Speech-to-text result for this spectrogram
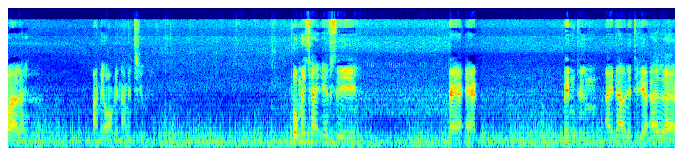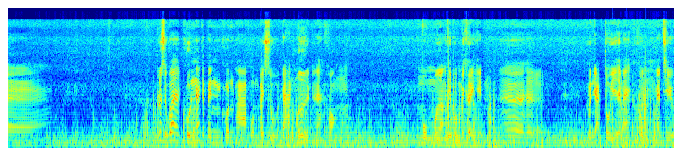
ว่าอะไร อ่านไม่ออกเลยนะแมทธิวเนี่ยผมไม่ใช่ FC แต่แอด เป็นถึงไอดอลเลยทีเดียวอะไรรู้สึกว่าคุณน่าจะเป็นคนพาผมไปสู่ด้านมืดนะของมุมเมืองที่ผมไม่เคยเห็น เออ คุณอยากตุยใช่ไหมคุณแมทธิว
